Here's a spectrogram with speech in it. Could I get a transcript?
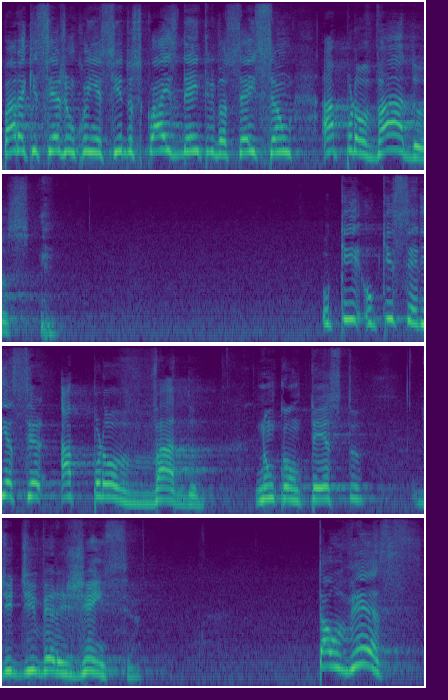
para que sejam conhecidos quais dentre vocês são aprovados. O que, o que seria ser aprovado num contexto de divergência? Talvez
